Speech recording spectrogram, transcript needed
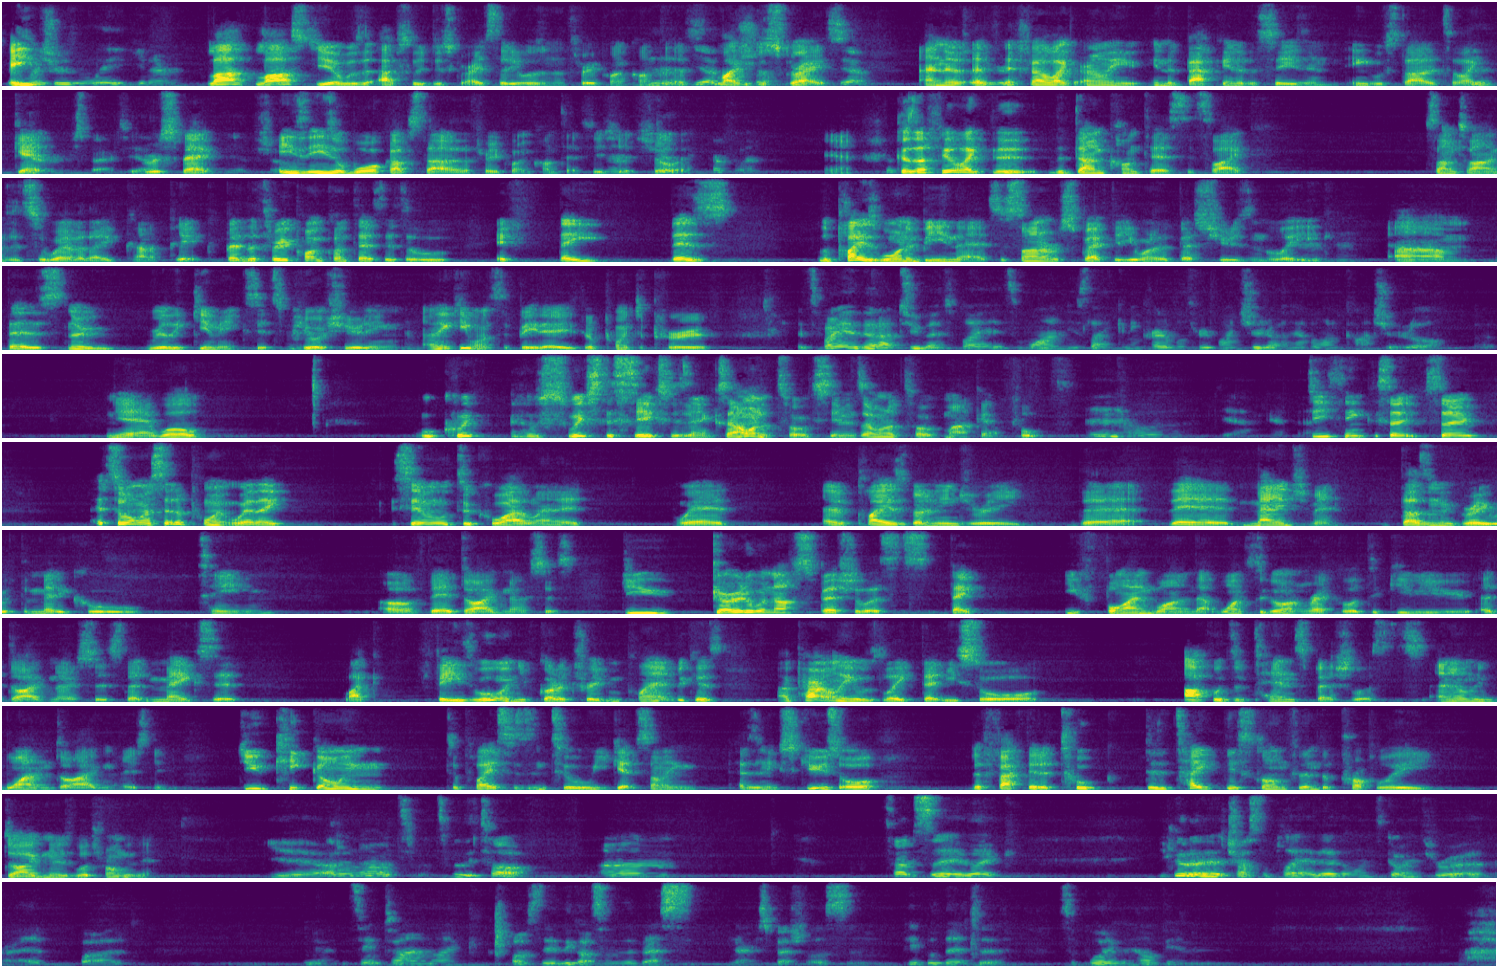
He- in the league, you know. La- last year was an absolute disgrace that he wasn't in a three point contest. Mm, yeah, like a sure. disgrace. Yeah. And it, it, it felt like only in the back end of the season, Ingles started to like yeah, get respect. Yeah. respect. Sure. He's he's a walk up starter of the three point contest Mm, year, surely. Yeah, hopefully. Yeah. Because I feel like the the dunk contest, it's like sometimes it's whoever they kind of pick, but the three point contest, it's a if they there's the players want to be in there. It's a sign of respect that you're one of the best shooters in the league. Mhm. Um, there's no really gimmicks. It's pure shooting. I think he wants to be there. He's got a point to prove. It's funny that our two best players, one is like an incredible three point shooter, and the other one can't shoot at all. But, Yeah. Well, we'll quick we'll switch to Sixers then, because I want to talk Simmons. I want to talk Markelle Fultz. mm, oh, yeah, I get that. Do you think so? So it's almost at a point where they, similar to Kawhi Leonard, where a player's got an injury, their their management doesn't agree with the medical team of their diagnosis. Do you go to enough specialists that you find one that wants to go on record to give you a diagnosis that makes it like feasible and you've got a treatment plan? Because apparently it was leaked that he saw upwards of 10 specialists and only one diagnosed him. Do you keep going to places until you get something as an excuse, or the fact that it took, did it take this long for them to properly diagnose what's wrong with him? Yeah, I don't know. It's it's really tough. Um, it's hard to say. Like, you've gotta trust the player. They're the ones going through it, right? But you know, at the same time, like obviously they got some of the best you know specialists and people there to support him and help him. And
